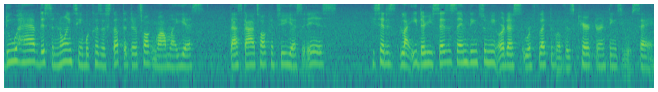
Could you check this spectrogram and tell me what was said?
do have this anointing because of stuff that they're talking about. I'm like, yes, that's God talking to you. Yes, it is. He said it's like either he says the same thing to me or that's reflective of his character and things he would say.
